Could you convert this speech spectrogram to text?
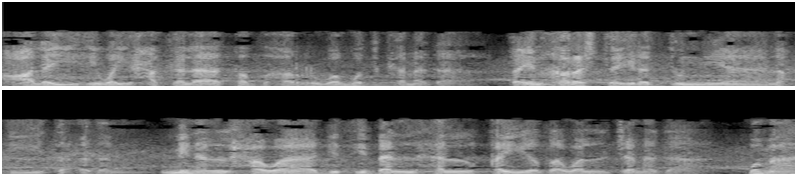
عليه ويحك لا تظهر ومتكمدا. فإن خرجت إلى الدنيا لقيت أذى. من الحوادث بلها القيض والجمدا وما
